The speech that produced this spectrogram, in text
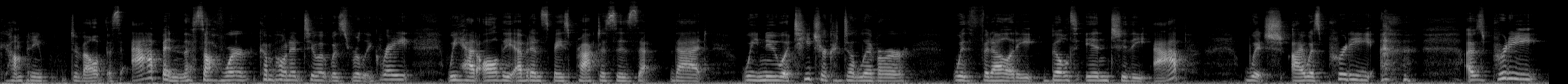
company developed this app and the software component to it was really great. We had all the evidence-based practices that that we knew a teacher could deliver with fidelity built into the app, which I was pretty I was pretty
